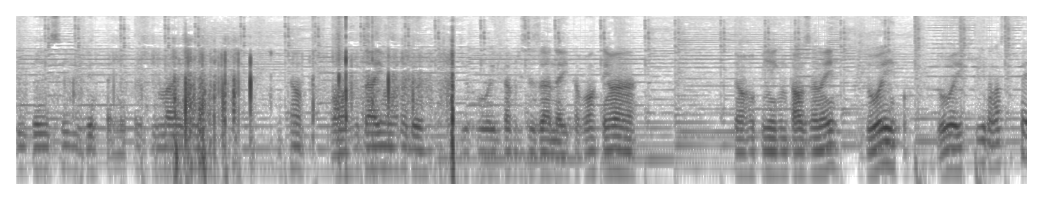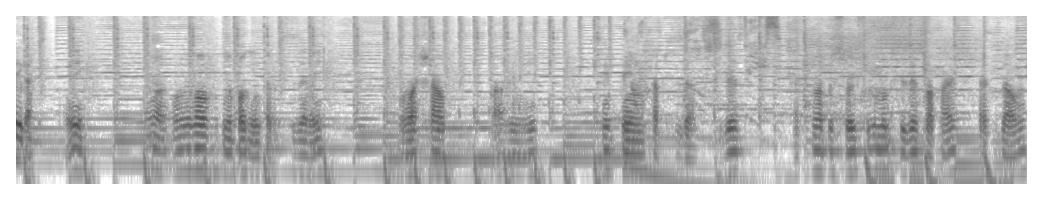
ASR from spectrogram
que frio é esse aí? Demais, né? Então, vamos ajudar aí um morador de rua que tá precisando aí, tá bom? Tem uma, tem uma roupinha que não tá usando aí? Aí, pô. Aí que negócio tá feio, cara. Aí. Vamos, vamos levar uma roupinha pra alguém que tá precisando aí. Vamos achar alguém aí. Sempre tem um que tá precisando, beleza? Ajuda uma pessoa e todo mundo fizer a sua parte, vai ajudar um.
